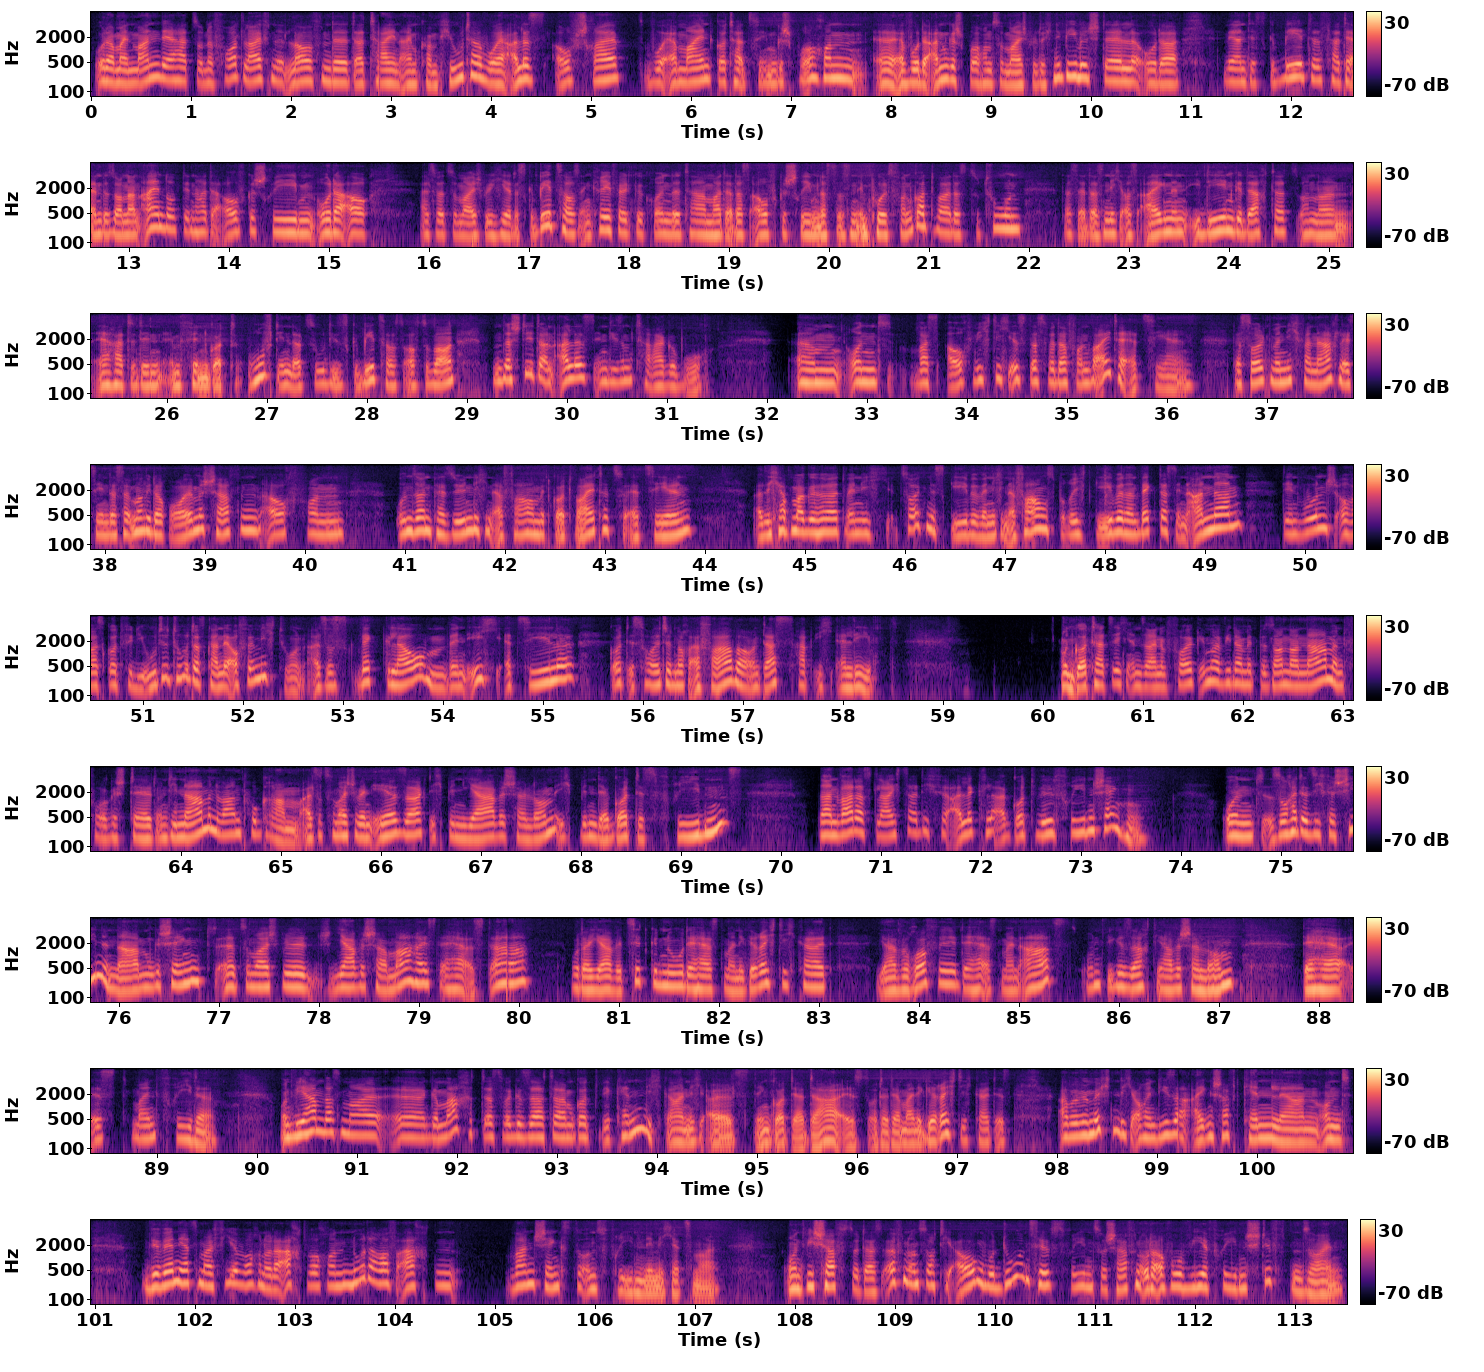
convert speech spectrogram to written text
Oder mein Mann, der hat so eine fortlaufende Datei in einem Computer, wo er alles aufschreibt, wo er meint, Gott hat zu ihm gesprochen. Äh, er wurde angesprochen, zum Beispiel durch eine Bibelstelle oder während des Gebetes hat er einen besonderen Eindruck, den hat er aufgeschrieben. Oder auch, als wir zum Beispiel hier das Gebetshaus in Krefeld gegründet haben, hat er das aufgeschrieben, dass das ein Impuls von Gott war, das zu tun dass er das nicht aus eigenen Ideen gedacht hat, sondern er hatte den Empfinden, Gott ruft ihn dazu, dieses Gebetshaus aufzubauen. Und das steht dann alles in diesem Tagebuch. Ähm, und was auch wichtig ist, dass wir davon weitererzählen. Das sollten wir nicht vernachlässigen, dass wir immer wieder Räume schaffen, auch von unseren persönlichen Erfahrungen mit Gott weiterzuerzählen. Also ich habe mal gehört, wenn ich Zeugnis gebe, wenn ich einen Erfahrungsbericht gebe, dann weckt das in anderen den Wunsch, oh, was Gott für die Ute tut, das kann er auch für mich tun. Also es weckt Glauben, wenn ich erzähle, Gott ist heute noch erfahrbar und das habe ich erlebt. Und Gott hat sich in seinem Volk immer wieder mit besonderen Namen vorgestellt und die Namen waren Programm. Also zum Beispiel, wenn er sagt, ich bin Jahwe Shalom, ich bin der Gott des Friedens, dann war das gleichzeitig für alle klar, Gott will Frieden schenken. Und so hat er sich verschiedene Namen geschenkt. Äh, zum Beispiel Jahwe Shammah heißt, der Herr ist da. Oder Jahwe Zitkenu, der Herr ist meine Gerechtigkeit. Jahwe Roffe, der Herr ist mein Arzt. Und wie gesagt, Jahwe Shalom, der Herr ist mein Friede. Und wir haben das mal äh, gemacht, dass wir gesagt haben, Gott, wir kennen dich gar nicht als den Gott, der da ist oder der meine Gerechtigkeit ist. Aber wir möchten dich auch in dieser Eigenschaft kennenlernen. Und wir werden jetzt mal vier Wochen oder acht Wochen nur darauf achten, wann schenkst du uns Frieden, nehme ich jetzt mal. Und wie schaffst du das? Öffne uns doch die Augen, wo du uns hilfst, Frieden zu schaffen oder auch wo wir Frieden stiften sollen.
